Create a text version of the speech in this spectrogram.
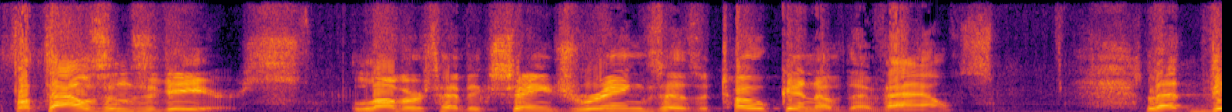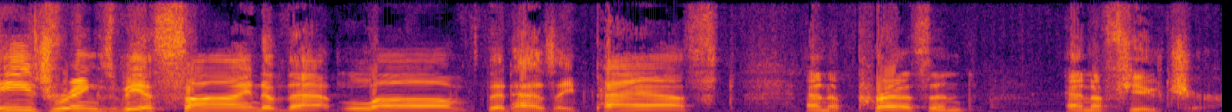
For thousands of years, lovers have exchanged rings as a token of their vows. Let these rings be a sign of that love that has a past and a present and a future.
